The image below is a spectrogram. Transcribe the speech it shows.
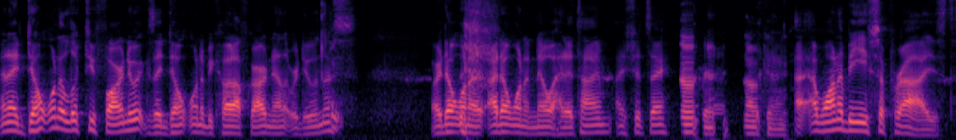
and I don't want to look too far into it because I don't want to be caught off guard now that we're doing this. Or I don't want to. I don't want to know ahead of time. I should say. Okay. Okay. I, I want to be surprised.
